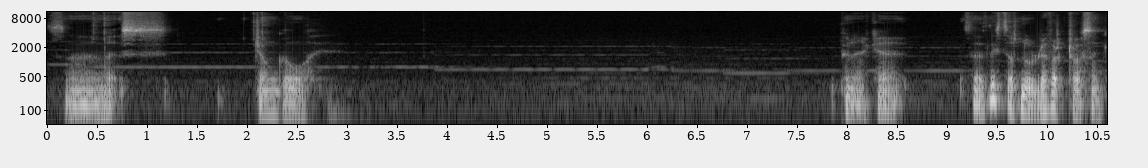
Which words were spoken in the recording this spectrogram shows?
So that's uh, jungle. Punakha. So at least there's no river crossing.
